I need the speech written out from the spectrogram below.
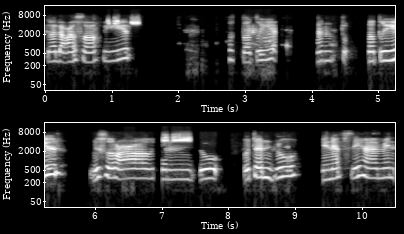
كالعصافير. تستطيع أن تطير بسرعة وتنجو, وتنجو لنفسها من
